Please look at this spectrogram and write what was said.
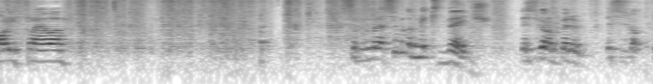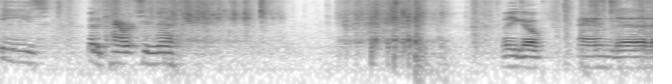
cauliflower. Some uh, some of the mixed veg. This has got a bit of, this has got peas, bit of carrots in there. There you go. And uh,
